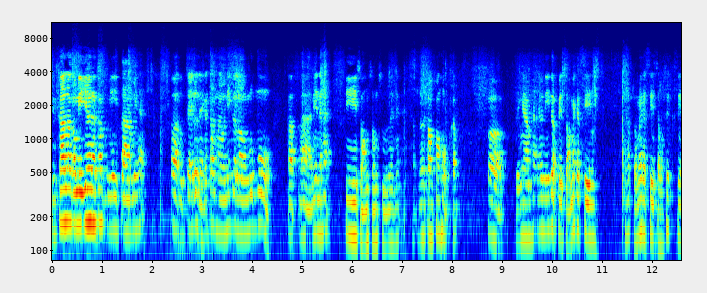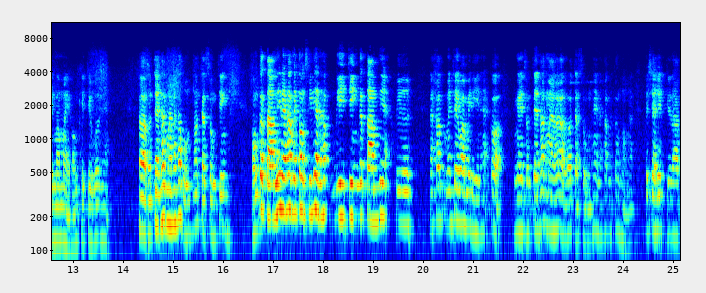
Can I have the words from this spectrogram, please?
สินค้าเราก็มีเยอะนะครับ มีตามนี้ฮะก็ถูกใจรุ่นไหนก็ทักมาวันนี้ก็ลองลูกโม่กับอ่านี่นะฮะ T สองสองศูนย์เลยเนี่ยครับแล้วสองสองหกครับ ก็สวยงามฮะแล้วนี้ก็เป็นสองแมกกาซีนนะครับสองแมกกาซีนสองแมกกาซีนมาใหม่ของเกจิวเวอร์เนี่ยก็สนใจทักมานะครับผมนอกจากส่งจริง ผมก็ตามนี้นะครับ ไม่ต้องซีเรียสนะครับดีจริงก็ตามเนี่ยคือ นะครับ ไม่ใช่ว่าไม่ดีนะฮะก็ไงสนใจทักมาแล้วเราจัดส่งให้นะครับไม่ต้องห่วงนะเพื่อใช้ติดตาม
